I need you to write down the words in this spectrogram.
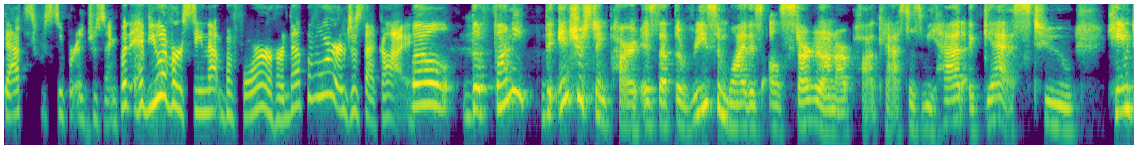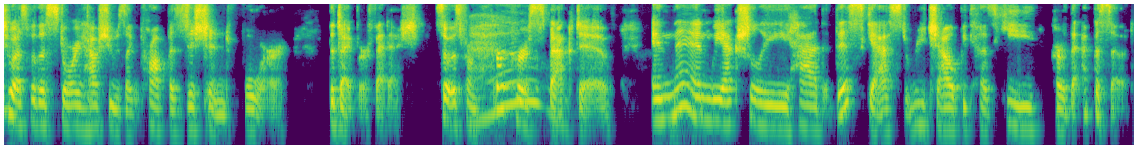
that's super interesting. But have you ever seen that before or heard that before, or just that guy? Well, the funny, the interesting part is that the reason why this all started on our podcast is we had a guest who came to us with a story how she was like propositioned for the diaper fetish. So it was from her oh. perspective. And then we actually had this guest reach out because he heard the episode.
